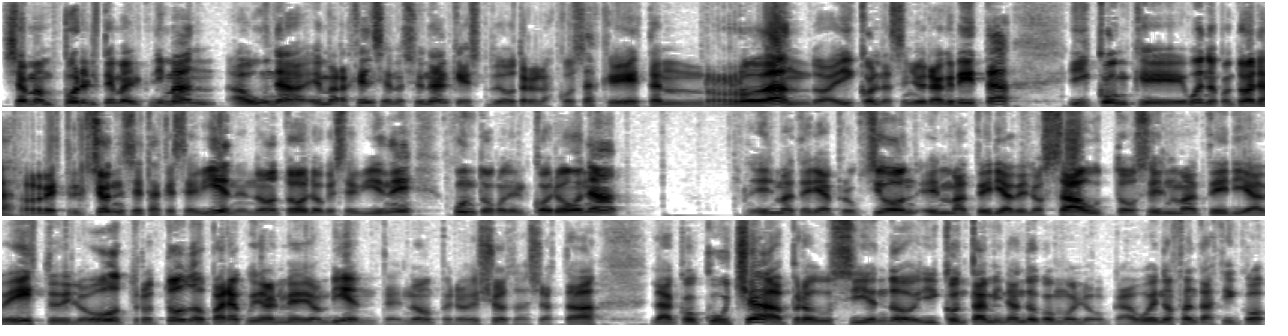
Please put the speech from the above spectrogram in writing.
llaman por el tema del clima a una emergencia nacional, que es otra de las cosas que están rodando ahí con la señora Greta y con que, bueno, con todas las restricciones estas que se vienen, ¿no? Todo lo que se viene junto con el corona en materia de producción, en materia de los autos, en materia de esto y de lo otro, todo para cuidar el medio ambiente, ¿no? Pero ellos, allá está la cocucha produciendo y contaminando como loca. Bueno, fantástico.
